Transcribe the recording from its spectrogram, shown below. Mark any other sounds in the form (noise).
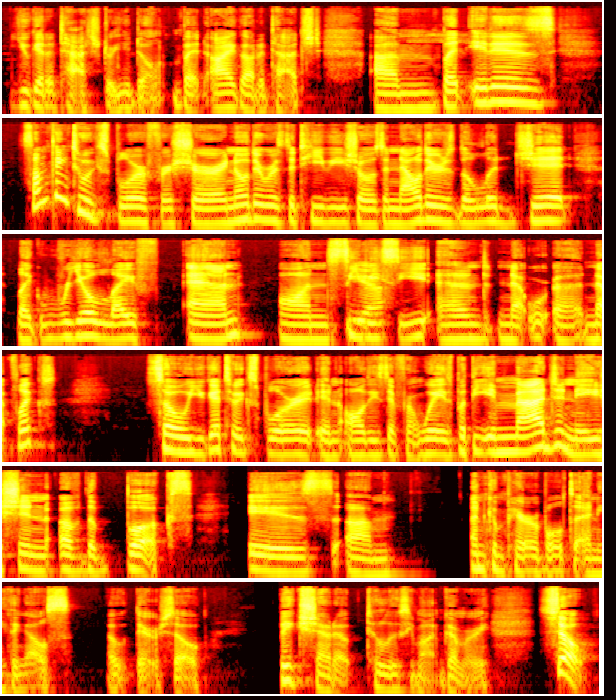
you get attached or you don't. But I got attached. Um, but it is something to explore for sure. I know there was the TV shows, and now there's the legit like real life Anne on CBC yeah. and net, uh, Netflix. So you get to explore it in all these different ways. But the imagination of the books is um, uncomparable to anything else out there. So big shout out to Lucy Montgomery. So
